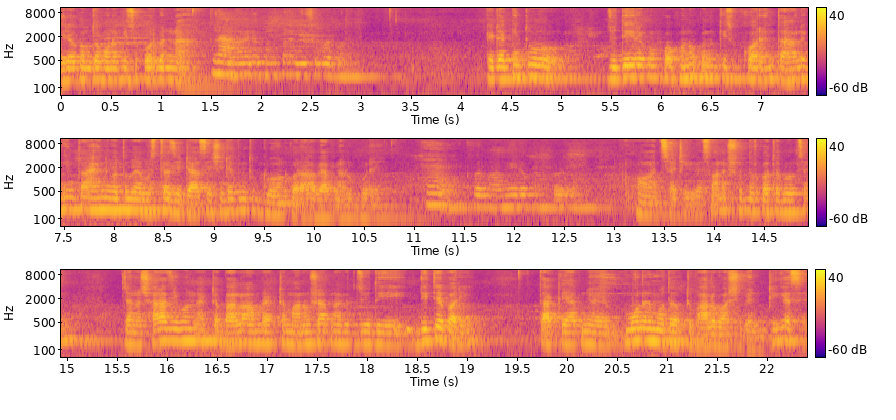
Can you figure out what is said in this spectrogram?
এরকম তো কোনো কিছু করবেন না? না আমি এরকম কোনো কিছু করব না। এটা কিন্তু যদি এরকম কখনো কোনো কিছু করেন তাহলে কিন্তু আইনগত ব্যবস্থা যেটা আছে সেটা কিন্তু গ্রহণ করা হবে আপনার উপরে। হ্যাঁ করব আমি এরকম করব। ও আচ্ছা ঠিক আছে। অনেক সুন্দর কথা বলছেন। যেন সারা জীবন একটা ভালো আমরা একটা মানুষ আপনাকে যদি দিতে পারি তাকে আপনি মনের মতো একটু ভালোবাসবেন ঠিক আছে?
